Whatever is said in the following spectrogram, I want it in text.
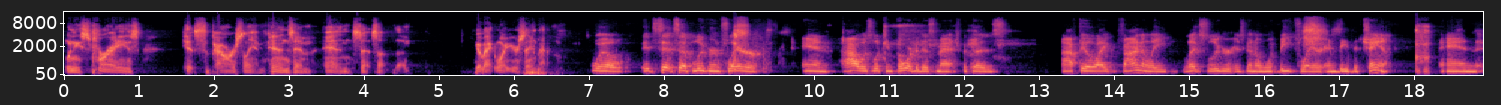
When he sprays, hits the power slam, pins him, and sets up the. Go back to what you were saying, Matt. Well, it sets up Luger and Flair, and I was looking forward to this match because I feel like finally Lex Luger is going to beat Flair and be the champ. Mm-hmm. And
